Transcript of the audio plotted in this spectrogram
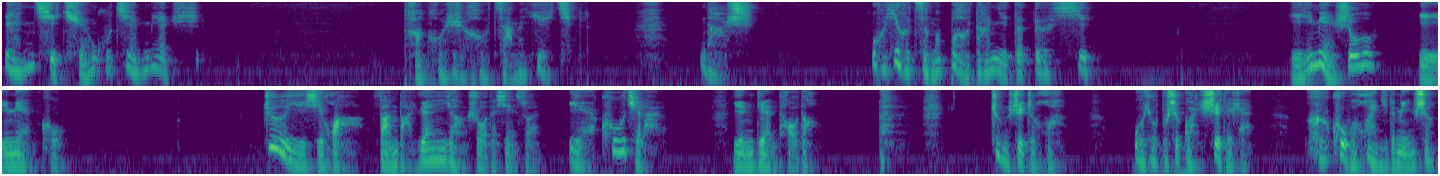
人岂全无见面时。”倘或日后咱们遇见了，那时我又怎么报答你的德行？一面说，一面哭。这一席话，反把鸳鸯说的心酸，也哭起来了。因点头道：“正是这话，我又不是管事的人，何苦我坏你的名声？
